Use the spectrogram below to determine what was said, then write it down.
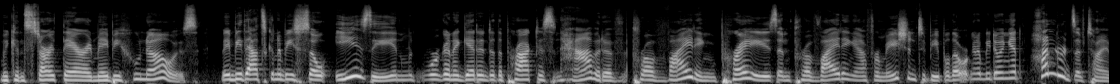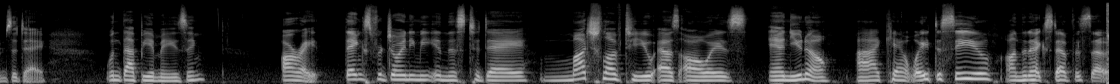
We can start there, and maybe who knows? Maybe that's going to be so easy, and we're going to get into the practice and habit of providing praise and providing affirmation to people that we're going to be doing it hundreds of times a day. Wouldn't that be amazing? All right. Thanks for joining me in this today. Much love to you as always. And you know, I can't wait to see you on the next episode.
